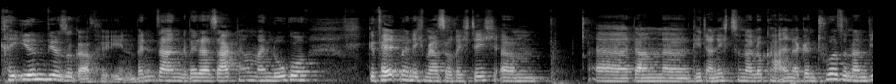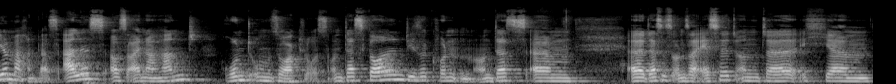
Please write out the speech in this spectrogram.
kreieren wir sogar für ihn. Wenn dann, wenn er sagt, mein Logo gefällt mir nicht mehr so richtig, ähm, äh, dann äh, geht er nicht zu einer lokalen Agentur, sondern wir machen das. Alles aus einer Hand, rundum sorglos. Und das wollen diese Kunden. Und das, ähm, äh, das ist unser Asset. Und äh, ich ähm,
